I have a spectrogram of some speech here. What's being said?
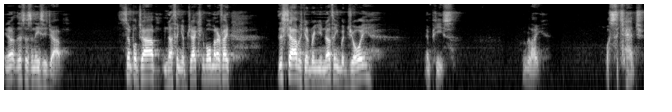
you know, this is an easy job. Simple job, nothing objectionable. Matter of fact, this job is going to bring you nothing but joy and peace. We'd be like, what's the catch?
